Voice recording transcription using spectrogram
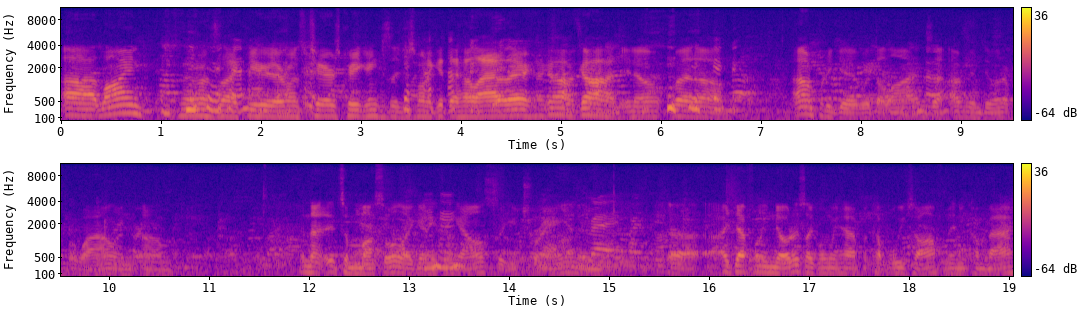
uh, line? And everyone's like you hear everyone's chairs creaking because they just want to get the hell out of there. Like oh god you know? But um, i'm pretty good with the lines. I- i've been doing it for a while and um, and that it's a muscle like anything else that you train and Right. uh, I definitely notice like when we have a couple weeks off and then you come back,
